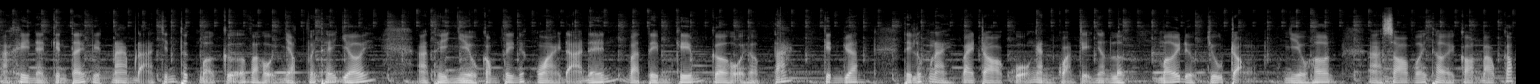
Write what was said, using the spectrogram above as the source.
À, khi nền kinh tế Việt Nam đã chính thức mở cửa và hội nhập với thế giới, à, thì nhiều công ty nước ngoài đã đến và tìm kiếm cơ hội hợp tác, kinh doanh. Thì lúc này vai trò của ngành quản trị nhân lực mới được chú trọng nhiều hơn à, so với thời còn bao cấp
